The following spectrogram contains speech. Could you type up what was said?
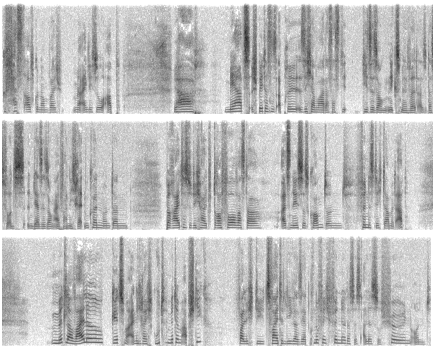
gefasst aufgenommen, weil ich mir eigentlich so ab ja, März, spätestens April sicher war, dass das die, die Saison nichts mehr wird. Also dass wir uns in der Saison einfach nicht retten können und dann bereitest du dich halt darauf vor, was da als nächstes kommt und findest dich damit ab. Mittlerweile geht es mir eigentlich recht gut mit dem Abstieg, weil ich die zweite Liga sehr knuffig finde. Das ist alles so schön und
